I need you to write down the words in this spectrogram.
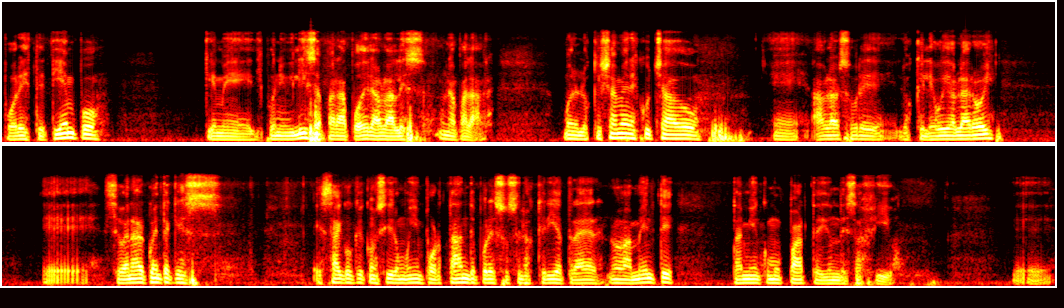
por este tiempo que me disponibiliza para poder hablarles una palabra. Bueno, los que ya me han escuchado eh, hablar sobre los que les voy a hablar hoy, eh, se van a dar cuenta que es, es algo que considero muy importante, por eso se los quería traer nuevamente también como parte de un desafío. Eh,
